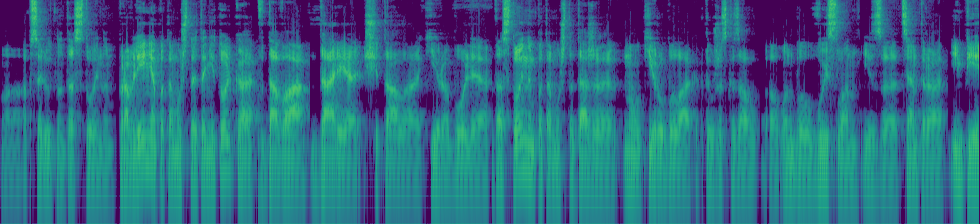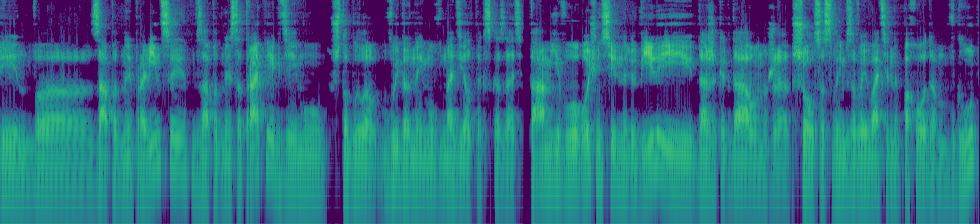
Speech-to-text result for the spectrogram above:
а, абсолютно достойным правления, потому что это не только вдова Дарья считала Кира более достойным, потому что даже, ну, Киру была, как ты уже сказал, он был выслан из центра империи в запад западные провинции, в западные сатрапии, где ему, что было выдано ему в надел, так сказать, там его очень сильно любили, и даже когда он уже шел со своим завоевательным походом вглубь,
